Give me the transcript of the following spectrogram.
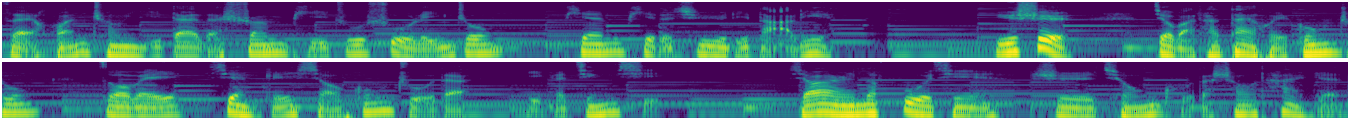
在环城一带的栓皮猪树林中偏僻的区域里打猎，于是就把他带回宫中，作为献给小公主的一个惊喜。小矮人的父亲是穷苦的烧炭人，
